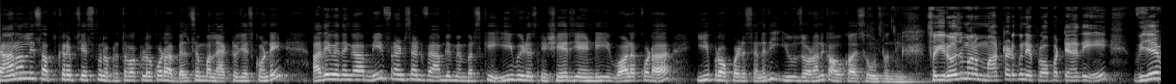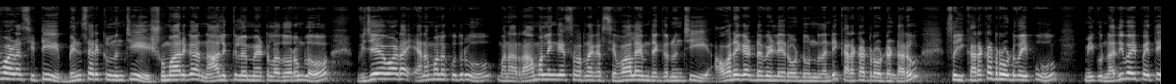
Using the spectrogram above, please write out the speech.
ఛానల్ని సబ్స్క్రైబ్ చేసుకున్న ప్రతి ఒక్కరు కూడా బెల్ సింబల్ని యాక్టివ్ చేసుకోండి. అదేవిధంగా మీ ఫ్రెండ్స్ అండ్ ఫ్యామిలీ మెంబర్స్కి ఈ వీడియోస్ని షేర్ చేయండి. వాళ్ళకు కూడా ఈ ప్రాపర్టీస్ అనేది యూజ్ అవడానికి అవకాశం ఉంటుంది. సో ఈరోజు మనం మాట్లాడుకునే ప్రాపర్టీ అనేది విజయవాడ సిటీ బెన్ సర్కిల్ నుంచి సుమారుగా నాలుగు కిలోమీటర్ల దూరంలో విజయవాడ యనమల కుదురు మన రామలింగేశ్వర నగర్ శివాలయం దగ్గర నుంచి అవనిగడ్డ వెళ్ళే రోడ్డు ఉన్నదండి కరకట్ రోడ్ అంటారు. సో ఈ కరకట్ రోడ్డు వైపు మీకు నది వైపు అయితే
